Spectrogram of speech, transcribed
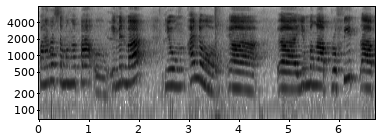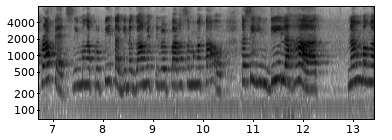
para sa mga tao. Amen ba? Yung ano, ah, ah, yung mga prophet, ah, prophets, yung mga propita, ginagamit ni Lord para sa mga tao. Kasi hindi lahat ng mga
